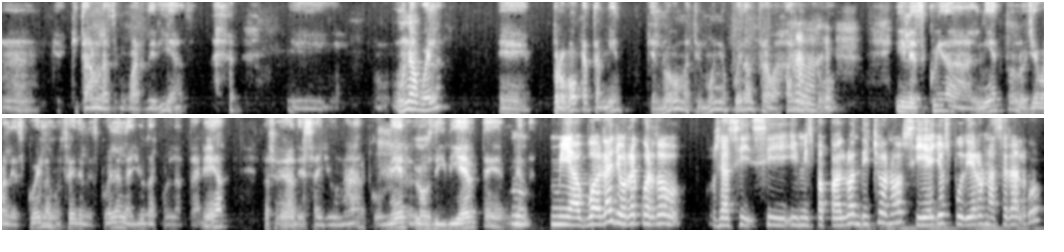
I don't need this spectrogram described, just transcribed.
eh, que quitaron las guarderías y una abuela eh, provoca también que el nuevo matrimonio puedan trabajar dos. y les cuida al nieto, los lleva a la escuela, los trae de la escuela, le ayuda con la tarea, los ayuda a desayunar, comer, los divierte. M- Mi abuela, yo recuerdo, o sea, sí, sí, y mis papás lo han dicho, ¿no? Si ellos pudieron hacer algo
